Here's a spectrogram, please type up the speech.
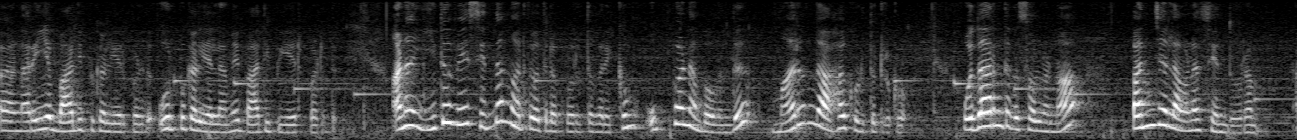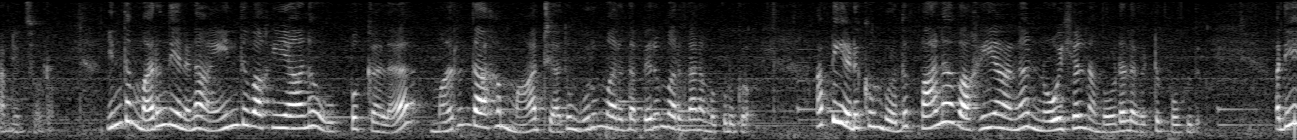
அஹ், நிறைய பாதிப்புகள் ஏற்படுது. உறுப்புகள் எல்லாமே பாதிப்பு ஏற்படுது. ஆனால் இதுவே சித்த மருத்துவத்தில் பொறுத்த வரைக்கும் உப்பை நம்ம வந்து மருந்தாக கொடுத்துட்ருக்கோம் உதாரணத்துக்கு சொல்லணும்னா பஞ்சலவண செந்தூரம் அப்படின்னு சொல்கிறோம் இந்த மருந்து என்னன்னா ஐந்து வகையான உப்புக்களை மருந்தாக மாற்றி அதுவும் குரு மருந்தா பெருமருந்தாக நம்ம கொடுக்குறோம். அப்படி எடுக்கும்போது பல வகையான நோய்கள் நம்ம உடலை விட்டு போகுது. அதே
